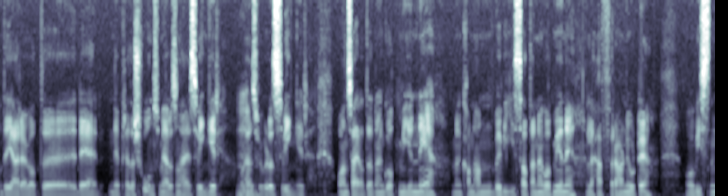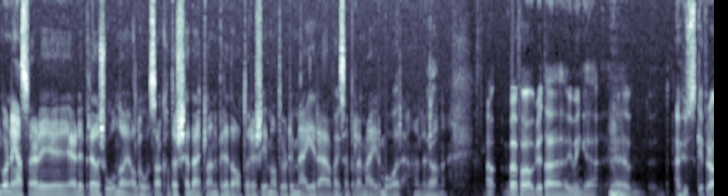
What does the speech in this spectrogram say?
Og Det gjør jo at eh, det er, det er predasjon som gjør at sånne her svinger. Og hønsefugler svinger. Og han sier at den har gått mye ned, men kan han bevise at den har gått mye ned? Eller hvorfor har han gjort det? Og hvis den går ned, så er det, er det predasjon da, i all hovedsak. At det skjedde et eller annet predatorregime, at det ble mer rev, f.eks., eller mer mår. Eller Ja. ja. Bare for å avbryte deg, Jo Inge. Mm. Jeg husker fra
